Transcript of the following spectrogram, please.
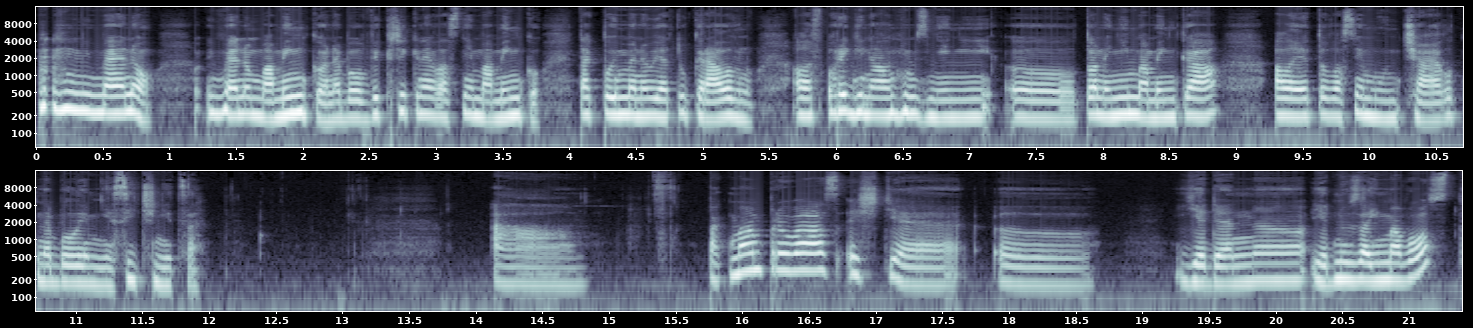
jméno, jméno maminko, nebo vykřikne vlastně maminko, tak pojmenuje tu královnu. Ale v originálním znění uh, to není maminka, ale je to vlastně Moonchild, neboli měsíčnice. A pak mám pro vás ještě uh, jeden, jednu zajímavost,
